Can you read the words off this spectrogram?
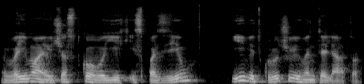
Виймаю частково їх із пазів і відкручую вентилятор.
